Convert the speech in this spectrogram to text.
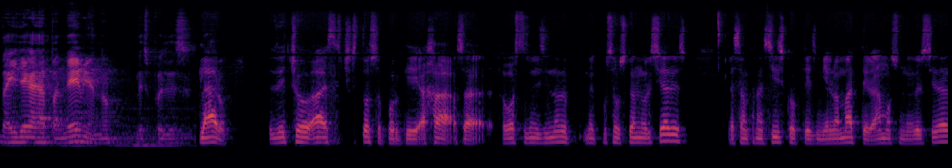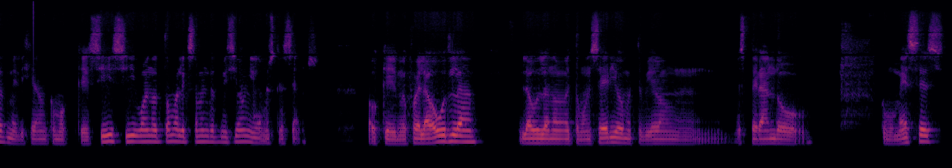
De ahí llega la pandemia, ¿no? Después de eso. Claro. De hecho, ah, es chistoso porque, ajá, o sea, agosto 2019 me puse a buscar universidades. La San Francisco, que es mi alma mater, vamos universidad, me dijeron como que sí, sí, bueno, toma el examen de admisión y vemos qué hacemos. Ok, me fue la UDLA. La UDLA no me tomó en serio, me tuvieron esperando como meses.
